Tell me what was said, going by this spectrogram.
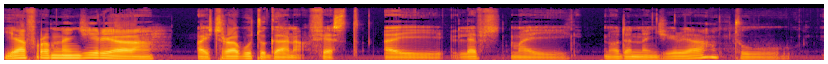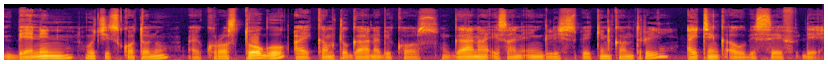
Yeah, from Nigeria, I traveled to Ghana first. I left my northern Nigeria to Benin, which is Cotonou. I crossed Togo. I come to Ghana because Ghana is an English speaking country. I think I will be safe there.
